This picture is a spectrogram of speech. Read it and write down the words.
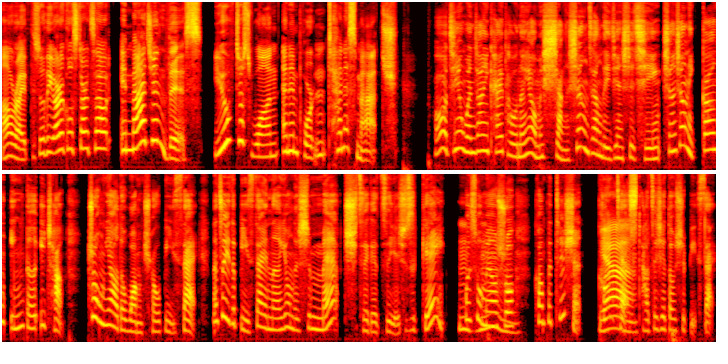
All right, so the article starts out Imagine this. You've just won an important tennis match. 哦，今天文章一开头呢，要我们想象这样的一件事情：想象你刚赢得一场重要的网球比赛。那这里的比赛呢，用的是 match 这个字，也就是 game，、 或是我们要说 competition、 Yeah contest，好，这些都是比赛。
